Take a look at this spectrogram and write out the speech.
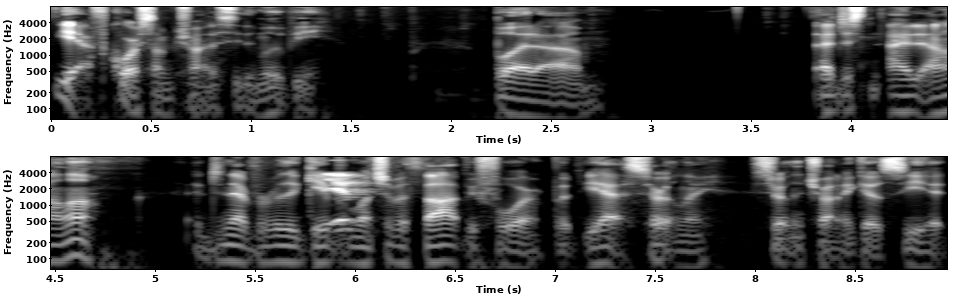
yeah, of course, I'm trying to see the movie, but um, I just I, I don't know. I never really gave Yeah. it much of a thought before, but yeah, certainly, certainly trying to go see it.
